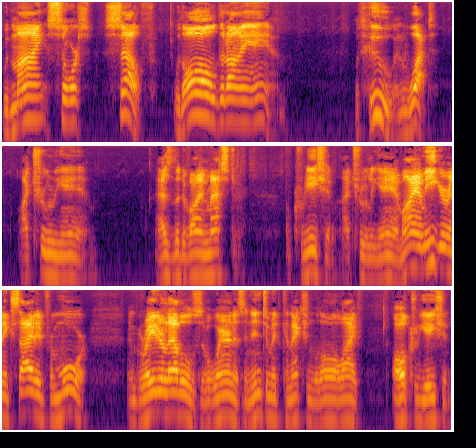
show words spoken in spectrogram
with my source self, with all that I am, with who and what I truly am. As the Divine Master of creation, I truly am. I am eager and excited for more and greater levels of awareness and intimate connection with all life, all creation,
